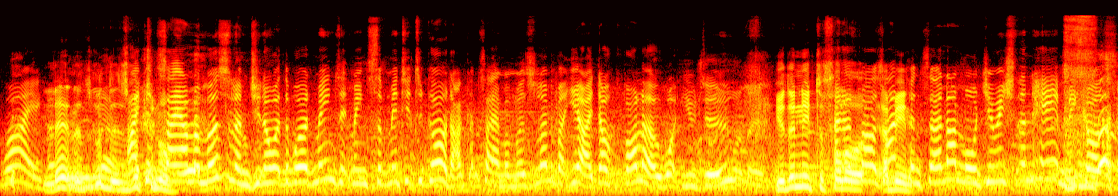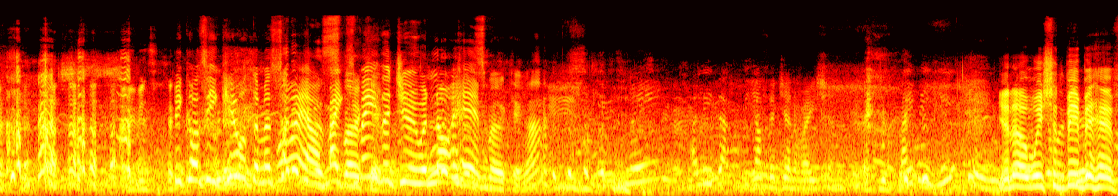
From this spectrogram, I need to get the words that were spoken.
Why? Learn. It's good. It's I good to can know. say I'm a Muslim. Do you know what the word means? It means submitted to God. I can say I'm a Muslim, but yeah, I don't follow what you do. You don't need to And as far as I I'm mean, concerned, I'm more Jewish than him because because he killed the What have you Messiah. been Makes me the Jew and What not have you been him. Smoking, huh? Me? I leave that to the younger generation. Maybe you do. you know, we should be behave.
